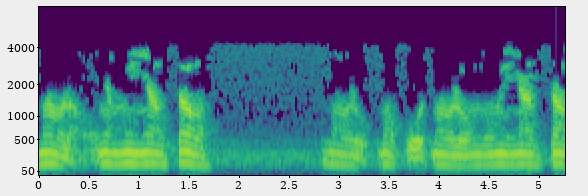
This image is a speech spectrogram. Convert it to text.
เมาเหล่ายังมียามเศร้า เมาหลุกเมาโกรธเมาหลงมันมียามเศร้า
